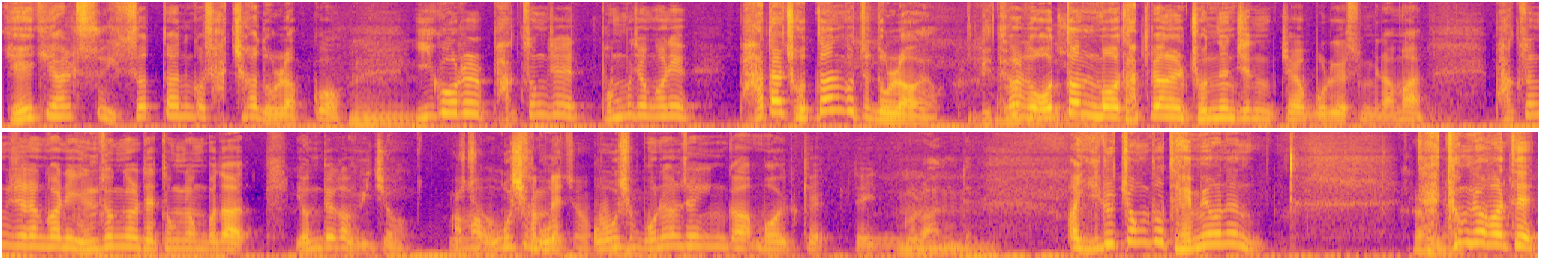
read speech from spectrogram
얘기할 수 있었다는 것 자체가 놀랍고 음. 이거를 박성재 법무장관이 받아줬다는 것도 놀라워요. 그래서 본 어떤 뭐 답변을 줬는지는 제가 모르겠습니다만 박성재 장관이 윤석열 대통령보다 연배가 위죠. 아마 위죠. 55, 선배죠. 55년생인가 뭐 이렇게 돼 있는 걸로 음. 아는데 아 이럴 정도 되면은 그럼요. 대통령한테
